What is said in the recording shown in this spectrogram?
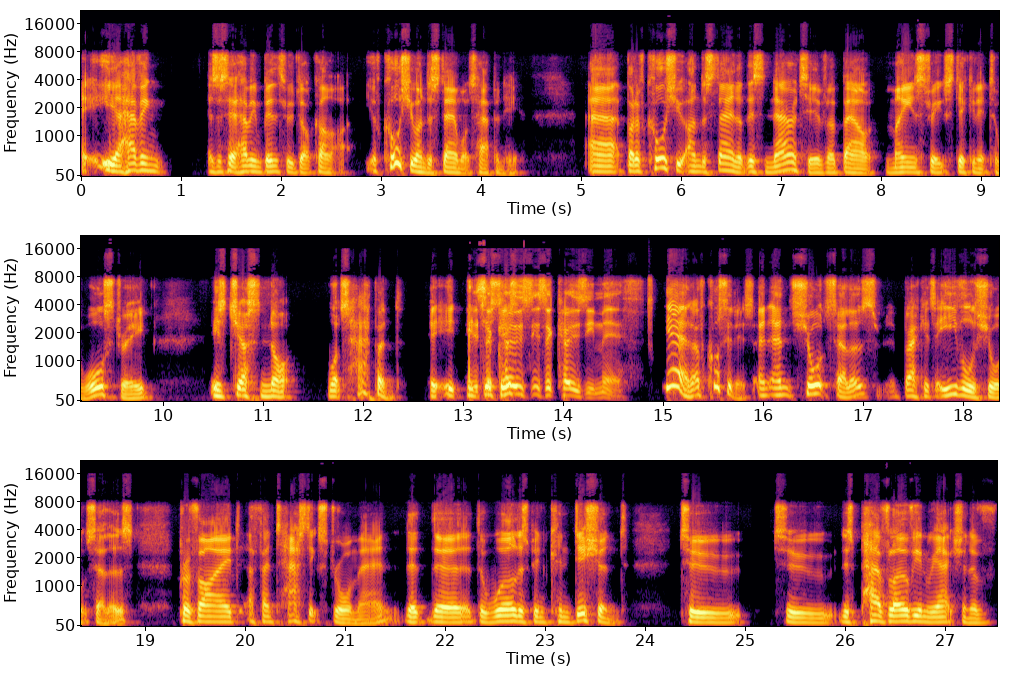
yeah, having, as I said, having been through dot com, of course you understand what's happened here. Uh, but of course, you understand that this narrative about Main Street sticking it to Wall Street is just not what's happened. It, it, it's, a cozy, it's a cozy myth. Yeah, of course it is. And and short sellers, brackets evil short sellers, provide a fantastic straw man. That the the world has been conditioned to to this Pavlovian reaction of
